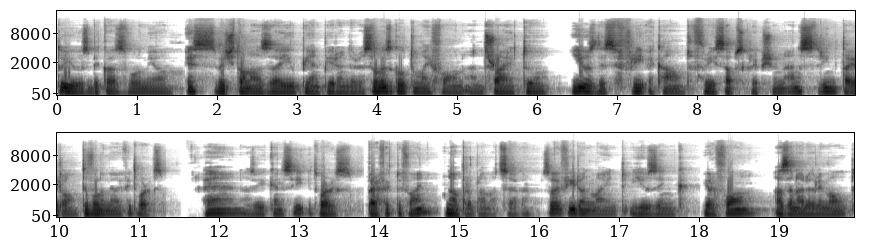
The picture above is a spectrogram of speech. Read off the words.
to use because Volumio is switched on as a UPnP renderer. So let's go to my phone and try to use this free account, free subscription and stream Tidal to Volumio if it works. And as you can see, it works perfectly fine, no problem whatsoever. So if you don't mind using your phone as another remote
